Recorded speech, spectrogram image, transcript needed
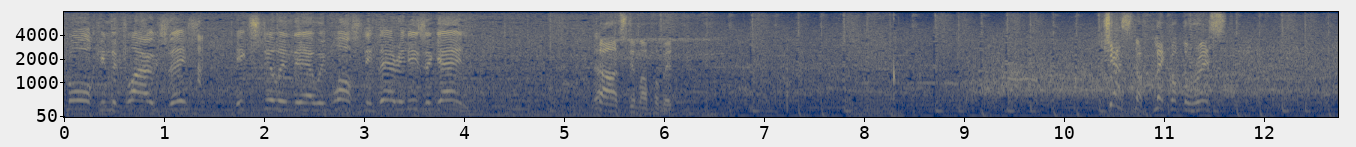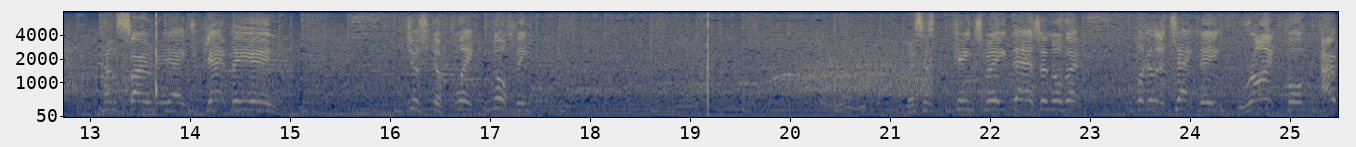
smoke in the clouds, this. It's still in there. We've lost it. There it is again. Charged him up a bit. Just a flick of the wrist. Cons- Boundary edge. Get me in. Just a flick. Nothing. This is Kingsmead. There's another. Look at the technique. Right foot out.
